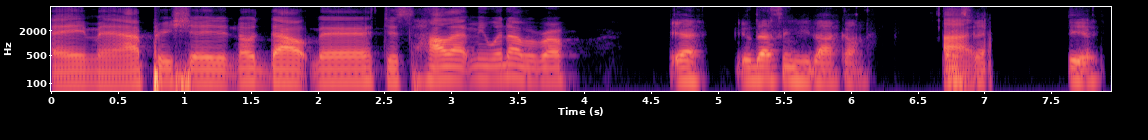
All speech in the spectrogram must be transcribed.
Hey, man, I appreciate it. No doubt, man. Just holler at me whenever, bro. Yeah, you'll definitely be back on. Thanks, man. See you.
